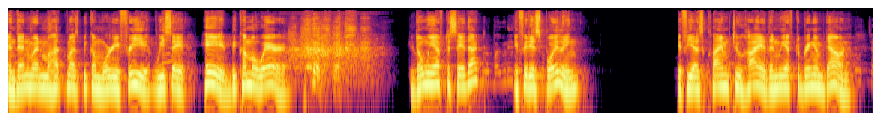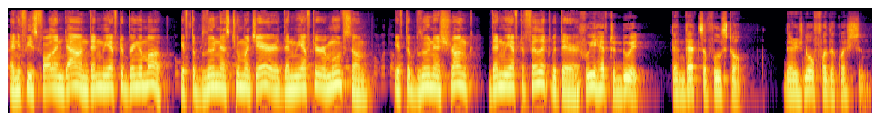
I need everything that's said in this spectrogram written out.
And then when Mahatmas become worry free, we say, Hey, become aware. Don't we have to say that? If it is spoiling, if he has climbed too high, then we have to bring him down. And if he's fallen down, then we have to bring him up. If the balloon has too much air, then we have to remove some. If the balloon has shrunk, then we have to fill it with air. If we have to do it, then that's a full stop. There is no further question.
